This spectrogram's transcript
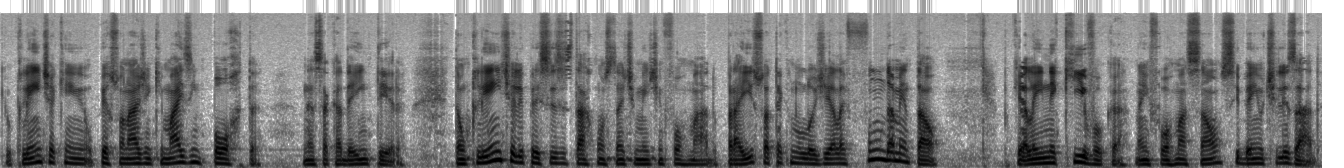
que o cliente é quem o personagem que mais importa nessa cadeia inteira. Então, o cliente ele precisa estar constantemente informado. Para isso, a tecnologia ela é fundamental, porque ela é inequívoca na informação, se bem utilizada.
